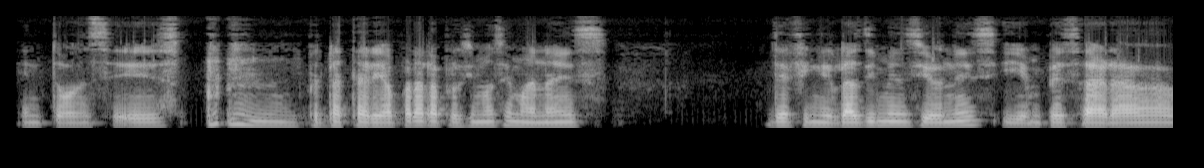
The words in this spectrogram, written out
Entonces, la tarea para la próxima semana es definir las dimensiones y empezar a,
